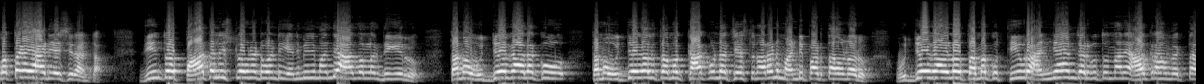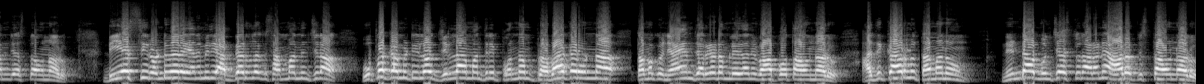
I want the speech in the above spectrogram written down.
కొత్తగా యాడ్ చేసిరంట. దీంతో పాత లిస్టులో ఉన్నటువంటి ఎనిమిది మంది ఆందోళనకు దిగిర్రు. తమ ఉద్యోగాలకు తమ ఉద్యోగాలు తమకు కాకుండా చేస్తున్నారని మండిపడతా ఉన్నారు. ఉద్యోగాలలో తమకు తీవ్ర అన్యాయం జరుగుతుందని ఆగ్రహం వ్యక్తం చేస్తూ ఉన్నారు. డిఎస్సి రెండు వేల ఎనిమిది అభ్యర్థులకు సంబంధించిన ఉప కమిటీలో జిల్లా మంత్రి పొన్నం ప్రభాకర్ ఉన్న తమకు న్యాయం జరగడం లేదని వాపోతా ఉన్నారు. అధికారులు తమను నిండా ముంచేస్తున్నారని ఆరోపిస్తా ఉన్నారు.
